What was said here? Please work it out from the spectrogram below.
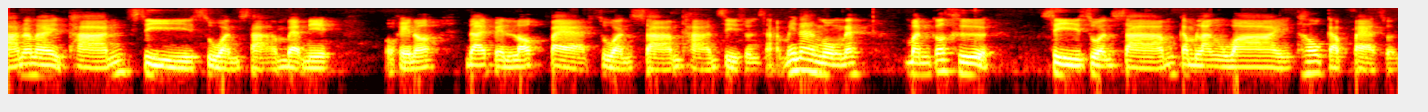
านอะไรฐาน 4 ส่วน 3 แบบนี้ โอเคเนาะได้เป็นล็อก 8 ส่วน 3 ฐาน 4 ส่วน 3 ไม่น่างงนะ มันก็คือ 4ส่วน3กำลัง y เท่ากับ8ส่วน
